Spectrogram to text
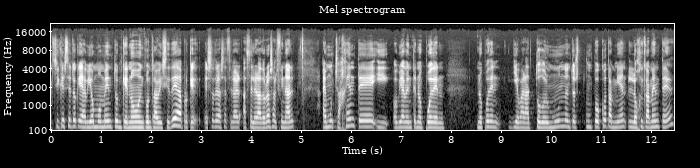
sí que es cierto que había un momento en que no encontrabais idea, porque eso de las aceler- aceleradoras al final hay mucha gente y obviamente no pueden no pueden llevar a todo el mundo, entonces un poco también, lógicamente,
